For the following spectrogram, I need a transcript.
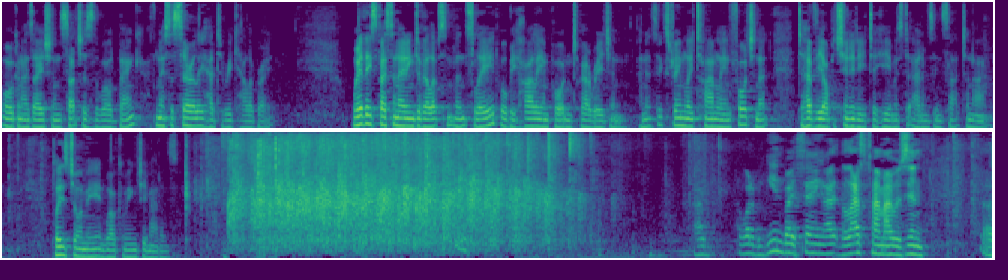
organisations such as the World Bank have necessarily had to recalibrate. Where these fascinating developments lead will be highly important to our region, and it's extremely timely and fortunate to have the opportunity to hear Mr. Adams' insight tonight. Please join me in welcoming Jim Adams. I, I want to begin by saying I, the last time I was in uh,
